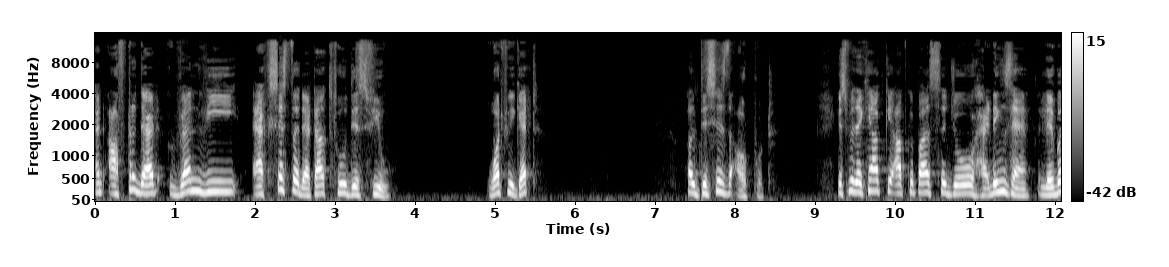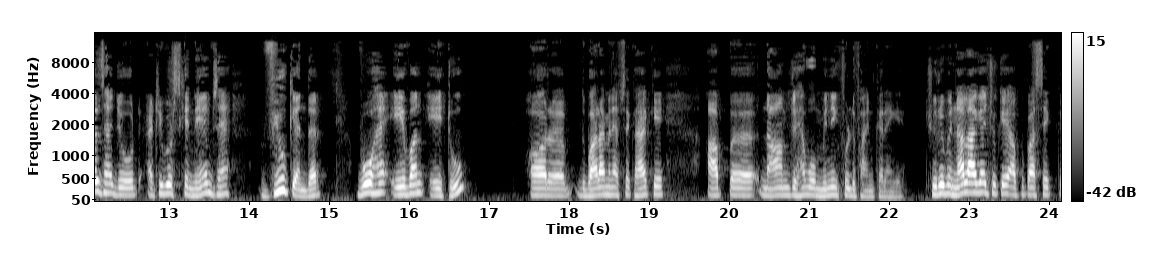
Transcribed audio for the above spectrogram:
And after that when we access the data through this view what we get اور دس از دا آؤٹ پٹ اس میں دیکھیں آپ کے پاس جو ہیڈنگز ہیں لیبلز ہیں جو ایٹریبیوٹس کے نیمز ہیں ویو کے اندر وہ ہیں اے ون اے ٹو اور دوبارہ میں نے آپ سے کہا کہ آپ نام جو ہے وہ میننگ فل ڈیفائن کریں گے شروع میں نل آ گیا چونکہ آپ کے پاس ایک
